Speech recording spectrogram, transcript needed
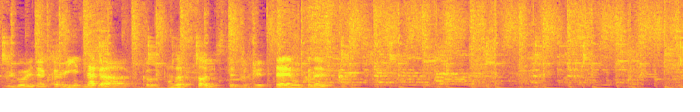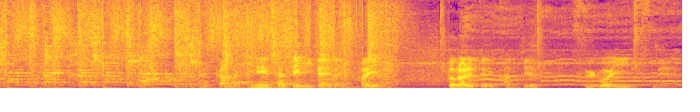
すごいなんかみんながこう楽しそうにしてるのめっちゃエモくないですか？なんかあの記念写真みたいないっぱい撮られてる感じ？すごいいいですね。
